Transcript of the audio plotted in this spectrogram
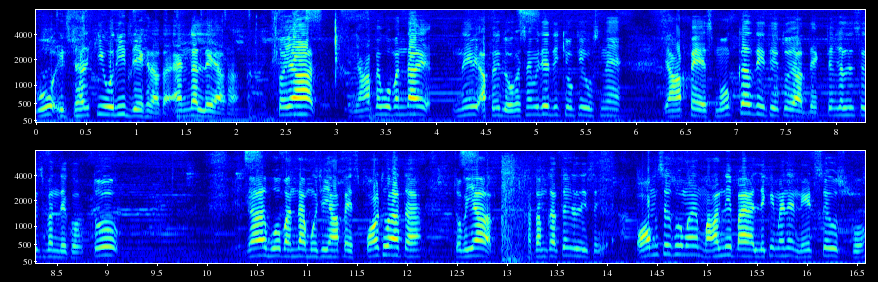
वो इधर की ओर ही देख रहा था एंगल ले रहा था। तो यार, यहाँ पे वो बंदा ने अपनी लोकेशन भी दे दी, क्योंकि उसने यहाँ पे स्मोक कर दी थी तो यार देखते हैं जल्दी से इस बंदे को। तो यार, वो बंदा मुझे यहाँ पे स्पॉट हुआ था तो भैया ख़त्म करते हैं जल्दी से। ओम से उसको मैं मार नहीं पाया, लेकिन मैंने नेट से उसको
